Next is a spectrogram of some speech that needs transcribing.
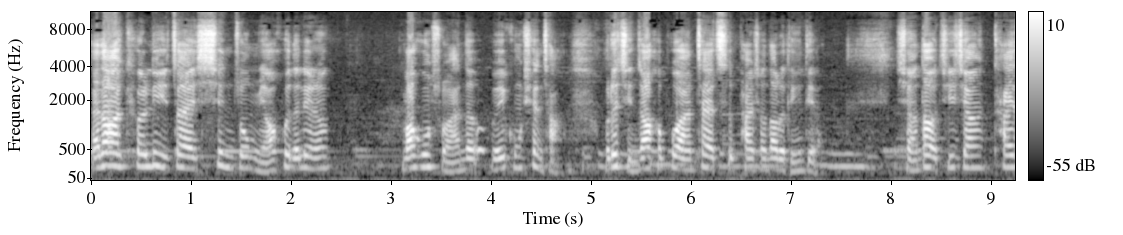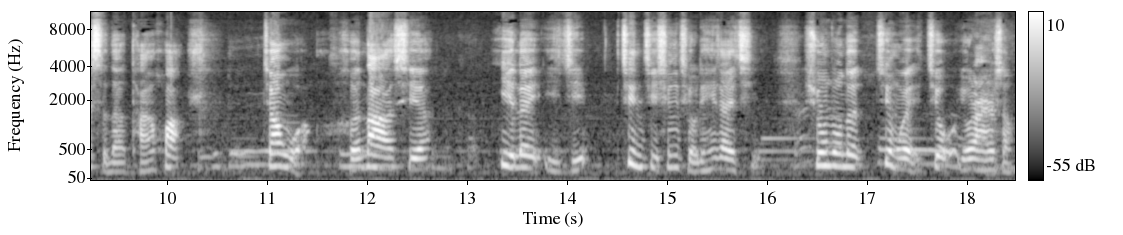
来到艾克利在信中描绘的令人毛骨悚然的围攻现场，我的紧张和不安再次攀升到了顶点。想到即将开始的谈话将我和那些异类以及禁忌星球联系在一起，胸中的敬畏就油然而生。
